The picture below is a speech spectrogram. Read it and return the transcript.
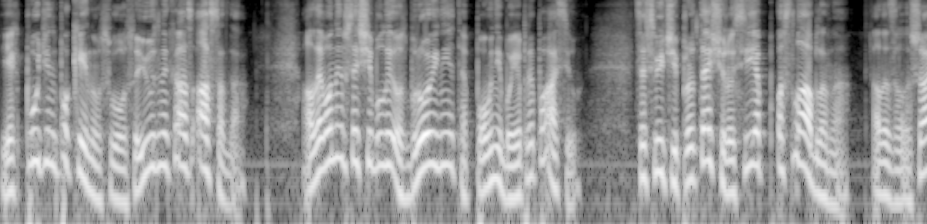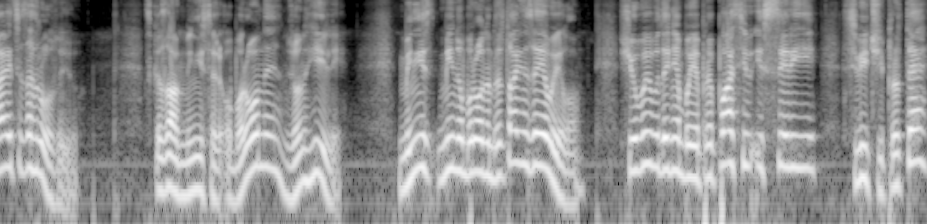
як Путін покинув свого союзника з Асада, але вони все ще були озброєні та повні боєприпасів. Це свідчить про те, що Росія ослаблена, але залишається загрозою, сказав міністр оборони Джон Гіллі. Міноборони Британії заявило, що виведення боєприпасів із Сирії свідчить про те,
